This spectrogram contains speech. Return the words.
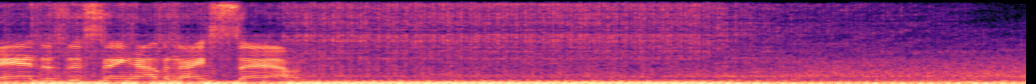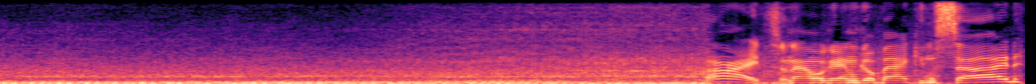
And does this thing have a nice sound? Alright, so now we're going to go back inside.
